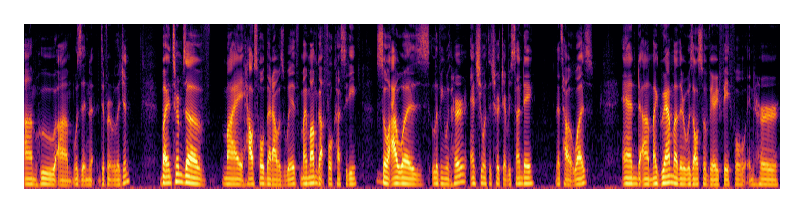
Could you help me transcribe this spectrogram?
um, who um, was in a different religion. But in terms of my household that I was with, my mom got full custody, so I was living with her, and she went to church every Sunday. That's how it was. And um, my grandmother was also very faithful in her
